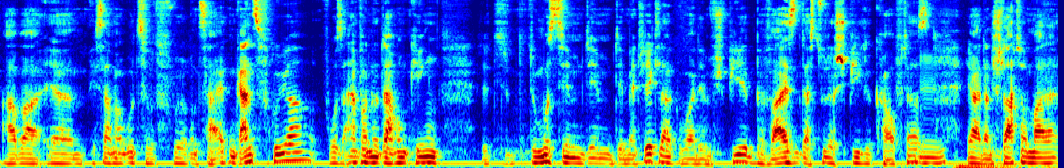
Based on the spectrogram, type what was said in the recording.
Aber ähm, ich sag mal gut, zu früheren Zeiten, ganz früher, wo es einfach nur darum ging, du, musst dem, dem, dem Entwickler oder dem Spiel beweisen, dass du das Spiel gekauft hast. Ja, dann schlag doch mal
